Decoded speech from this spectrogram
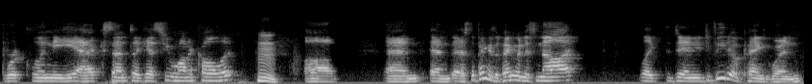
Brooklyny accent, I guess you want to call it. Hmm. Um, and and as the penguin, the penguin is not like the Danny DeVito penguin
